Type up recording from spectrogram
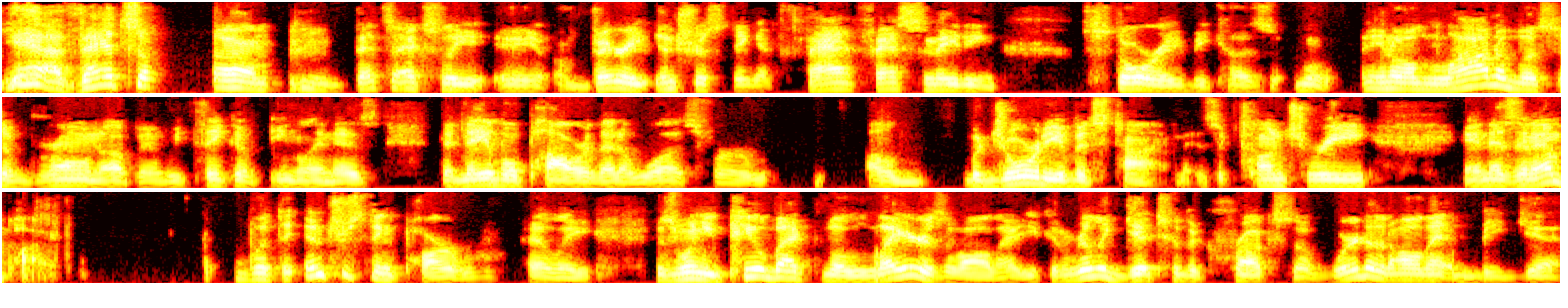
Yeah, that's a, um, that's actually a, very interesting and fa- fascinating story because you know a lot of us have grown up and we think of England as the naval power that it was for a majority of its time as a country and as an empire. But the interesting part, really, is when you peel back the layers of all that, you can really get to the crux of where did all that begin.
